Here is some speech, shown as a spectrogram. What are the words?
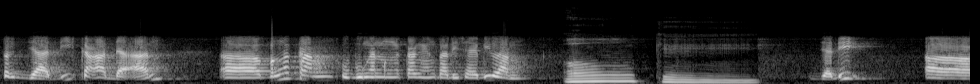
terjadi keadaan eh, mengekang hubungan mengekang yang tadi saya bilang. Oke. Jadi eh,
